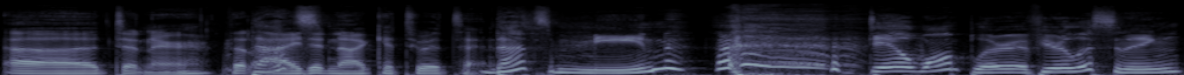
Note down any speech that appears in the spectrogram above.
uh, dinner that I did not get to attend. That's mean. Dale Wampler, if you're listening,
